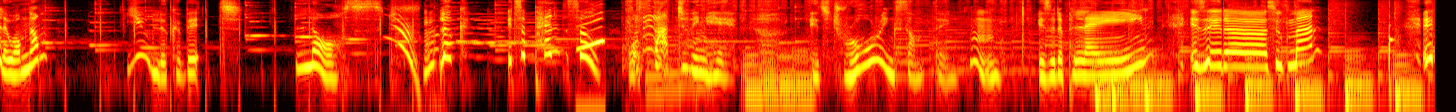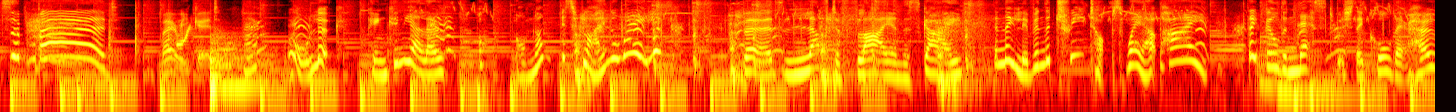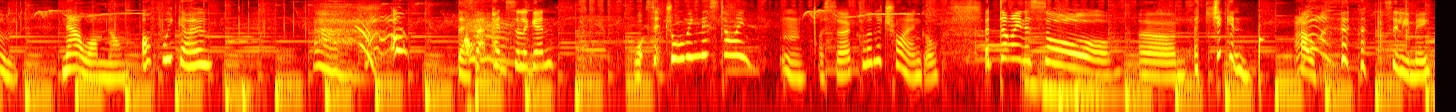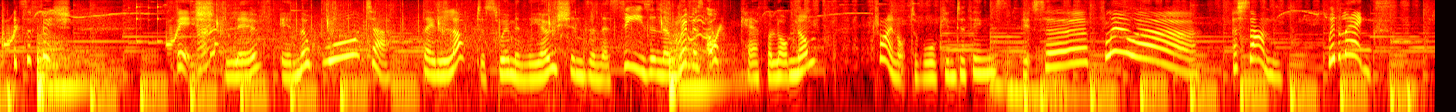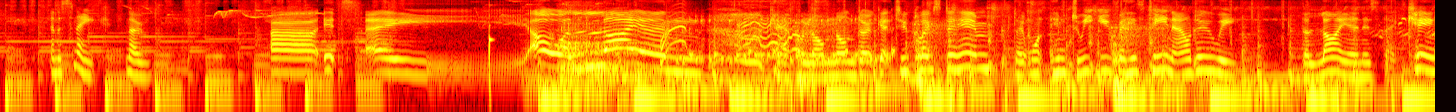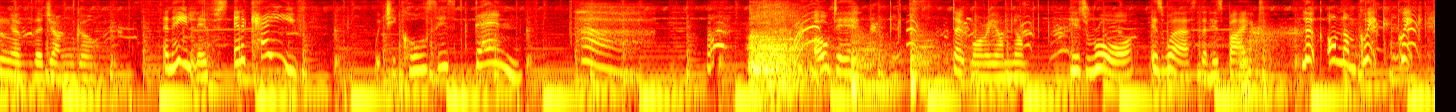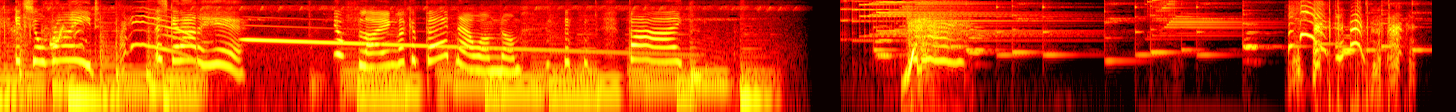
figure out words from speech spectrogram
Hello, Om Nom. You look a bit lost. Look, it's a pencil. What's that doing here? It's drawing something. Hmm. Is it a plane? Is it a Superman? It's a bird. Very good. Oh, look, pink and yellow. Oh, Om Nom, it's flying away. Look. Birds love to fly in the sky, and they live in the treetops way up high. They build a nest which they call their home. Now, Om Nom, off we go. Ah. Oh, there's that pencil again. What's it drawing this time? Hmm, a circle and a triangle. A dinosaur. Um, a chicken. Oh, silly me. It's a fish. Fish live in the water. They love to swim in the oceans and the seas and the rivers. Oh, careful, Om Nom. Try not to walk into things. It's a flower. A sun with legs. And a snake. No. Uh, it's a. Oh, a lion! Careful, Om Nom, don't get too close to him. Don't want him to eat you for his tea now, do we? The lion is the king of the jungle. And he lives in a cave, which he calls his den. oh dear. Don't worry, Om Nom. His roar is worse than his bite. Look, Om Nom, quick, quick! It's your ride! Let's get out of here! You're flying like a bird now, Om Nom. Bye!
